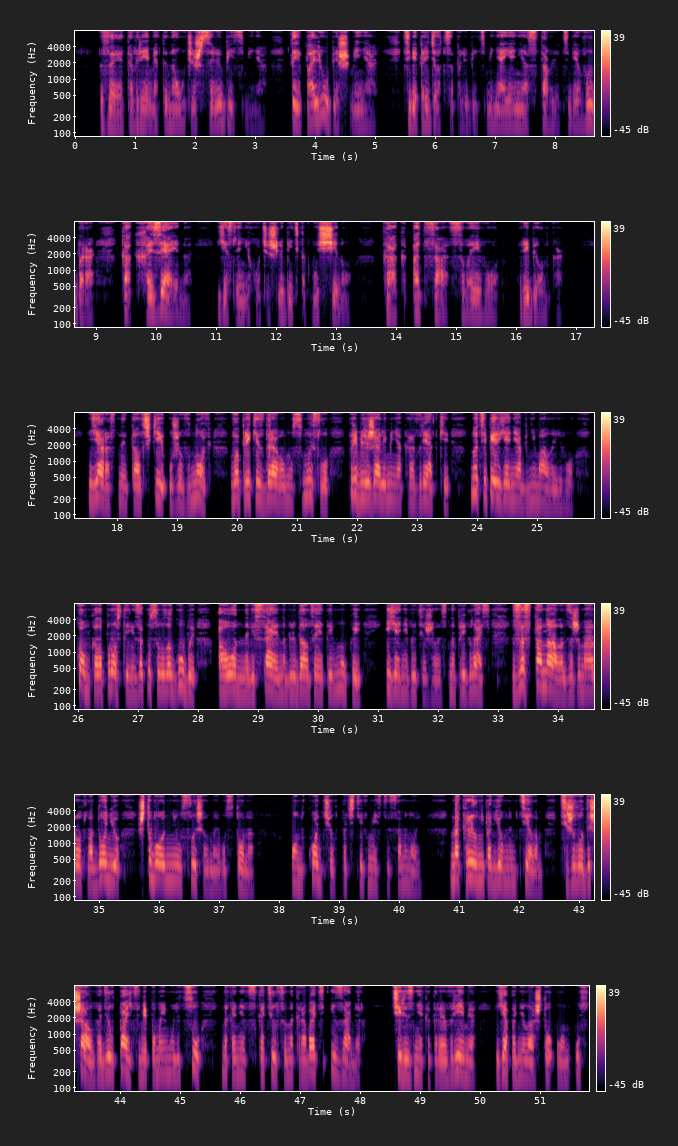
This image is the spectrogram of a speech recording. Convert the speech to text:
За это время ты научишься любить меня. Ты полюбишь меня. Тебе придется полюбить меня. Я не оставлю тебе выбора, как хозяина если не хочешь любить как мужчину, как отца своего ребенка. Яростные толчки уже вновь, вопреки здравому смыслу, приближали меня к разрядке, но теперь я не обнимала его, комкала просто и не закусывала губы, а он, нависая, наблюдал за этой мукой, и я не выдержалась, напряглась, застонала, зажимая рот ладонью, чтобы он не услышал моего стона. Он кончил почти вместе со мной накрыл неподъемным телом, тяжело дышал, водил пальцами по моему лицу, наконец скатился на кровать и замер. Через некоторое время я поняла, что он уснул.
